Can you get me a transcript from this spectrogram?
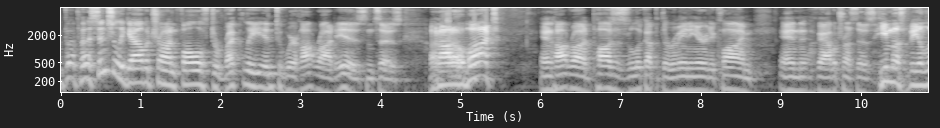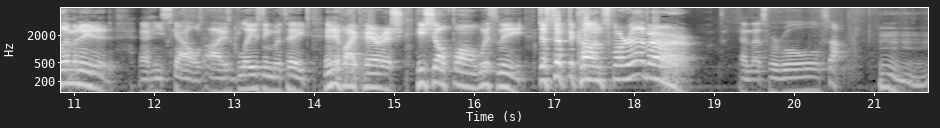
but but essentially, Galvatron falls directly into where Hot Rod is and says, "An Autobot." And Hot Rod pauses to look up at the remaining area to climb, and Galvatron says, "He must be eliminated." And he scowls, eyes blazing with hate. And if I perish, he shall fall with me. Decepticons forever! And that's where we'll stop. Hmm.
